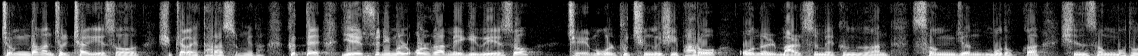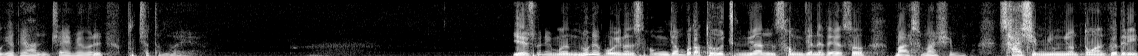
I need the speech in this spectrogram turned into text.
정당한 절차에 의해서 십자가에 달았습니다. 그때 예수님을 올가매기 위해서 제목을 붙인 것이 바로 오늘 말씀에 근거한 성전 모독과 신성 모독에 대한 죄명을 붙였던 거예요. 예수님은 눈에 보이는 성전보다 더 중요한 성전에 대해서 말씀하십니다. 46년 동안 그들이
